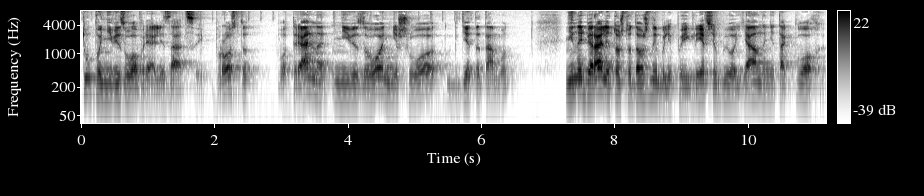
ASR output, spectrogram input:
тупо не везло в реализации. Просто вот реально не везло, не шло где-то там вот. Не набирали то, что должны были по игре, все было явно не так плохо.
